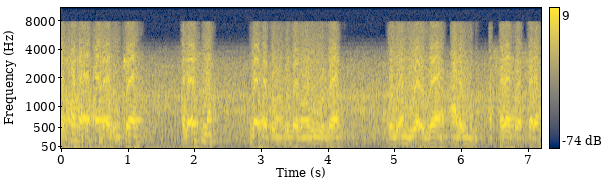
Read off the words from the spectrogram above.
الخطأ قدر الإمكان العصمة لا تكون إلا لنبي الله ولأنبياء الله عليهم الصلاة والسلام.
